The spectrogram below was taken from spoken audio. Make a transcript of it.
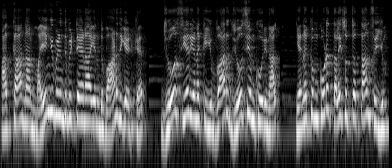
அக்கா நான் மயங்கி விழுந்து விட்டேனா? என்று வானதி கேட்க ஜோசியர் எனக்கு இவ்வாறு ஜோசியம் கூறினால் எனக்கும் கூட தலை சுற்றத்தான் செய்யும்.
